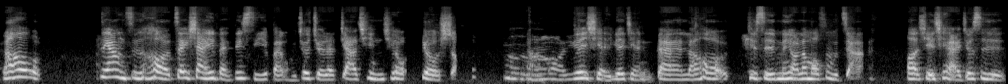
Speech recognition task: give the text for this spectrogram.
然后这样之后，再下一本第十一本，我就觉得驾轻就就熟。嗯。然后越写越简单，然后其实没有那么复杂。哦，写起来就是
